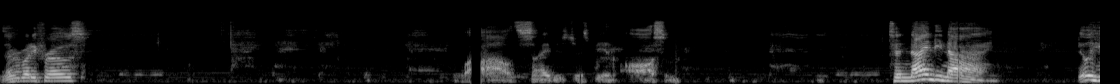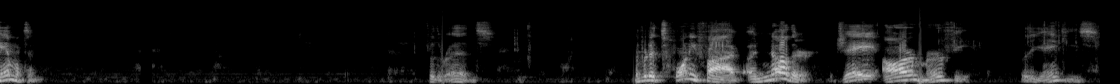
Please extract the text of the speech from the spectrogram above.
Is everybody froze? Wow, the site is just being awesome. To 99, Billy Hamilton for the Reds. Number to 25, another J.R. Murphy for the Yankees.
